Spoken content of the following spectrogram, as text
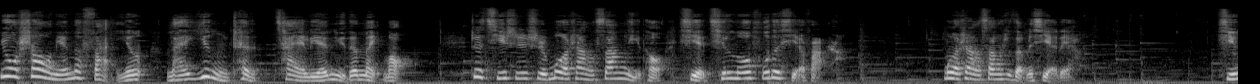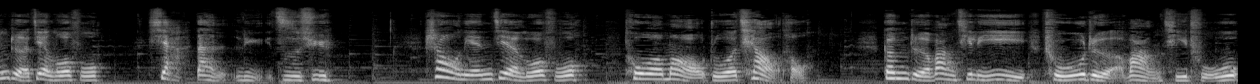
用少年的反应来映衬采莲女的美貌。这其实是《陌上桑》里头写秦罗浮的写法啊。《陌上桑》是怎么写的呀？行者见罗浮，下旦履髭须。少年见罗浮，脱帽着翘头。耕者忘其犁，锄者忘其锄。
